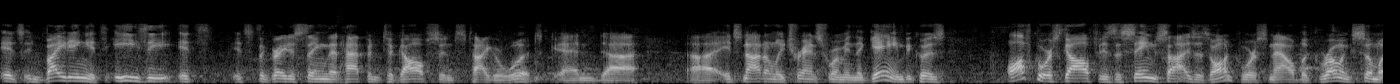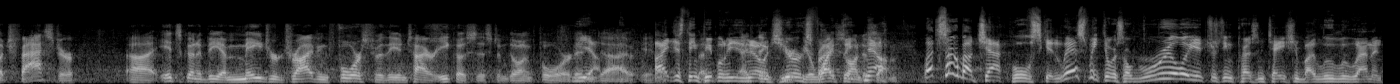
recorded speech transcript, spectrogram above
it's inviting, it's easy, it's it's the greatest thing that happened to golf since Tiger Woods. And uh, uh, it's not only transforming the game because off course golf is the same size as on course now, but growing so much faster uh, it's going to be a major driving force for the entire ecosystem going forward. And, yeah. Uh, you know, I just think people need to know it's yours. Your wife's onto now, something. Let's talk about Jack Wolfskin. Last week there was a really interesting presentation by Lululemon.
